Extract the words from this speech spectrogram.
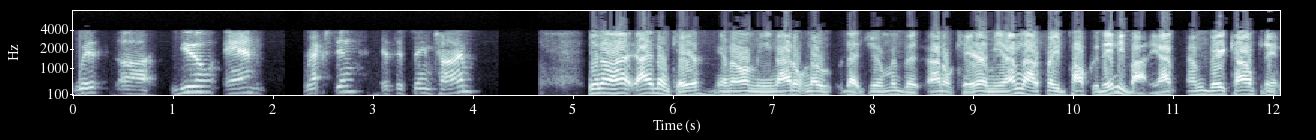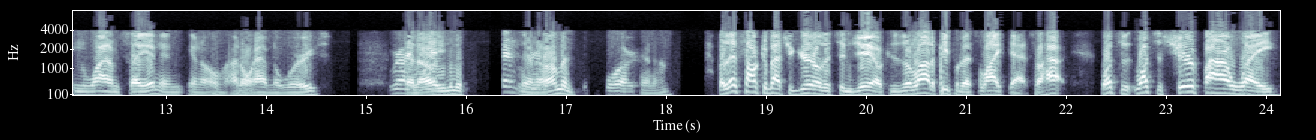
with uh, you and Rexton at the same time? You know, I, I don't care. You know, I mean, I don't know that gentleman, but I don't care. I mean, I'm not afraid to talk with anybody. I, I'm very confident in what I'm saying, and you know, I don't have no worries. Right. You know, even if you know, I'm a, war. you know. But let's talk about your girl that's in jail because there's a lot of people that's like that. So how? What's a, what's a surefire way?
